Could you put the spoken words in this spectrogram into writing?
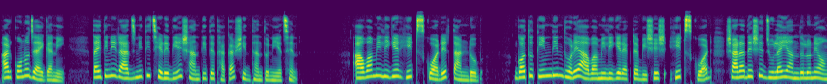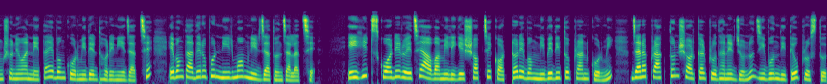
আর কোনো জায়গা নেই। তাই তিনি রাজনীতি ছেড়ে দিয়ে শান্তিতে থাকার সিদ্ধান্ত নিয়েছেন। আওয়ামী লীগের হিট স্কোয়াডের তাণ্ডব। গত তিন দিন ধরে আওয়ামী লীগের একটা বিশেষ হিট স্কোয়াড সারা দেশে জুলাই আন্দোলনে অংশ নেওয়া নেতা এবং কর্মীদের ধরে নিয়ে যাচ্ছে এবং তাদের ওপর নির্মম নির্যাতন চালাচ্ছে। এই হিট স্কোয়াডে রয়েছে আওয়ামী লীগের সবচেয়ে কট্টর এবং নিবেদিত প্রাণ কর্মী যারা প্রাক্তন সরকার প্রধানের জন্য জীবন দিতেও প্রস্তুত।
